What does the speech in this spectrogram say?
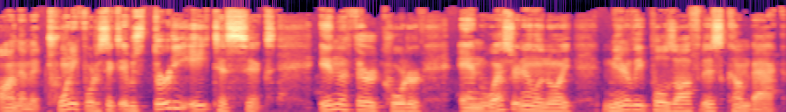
on them at 24 to 6. It was 38 to 6 in the third quarter and Western Illinois nearly pulls off this comeback.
